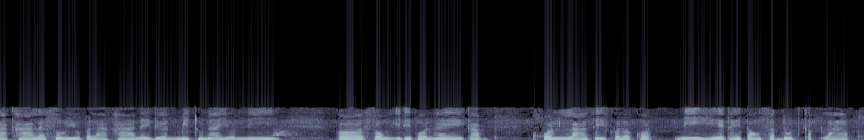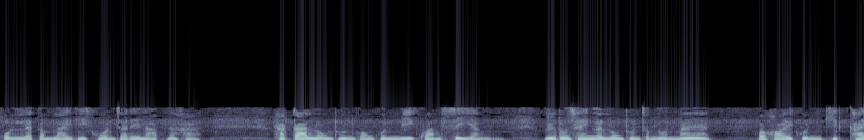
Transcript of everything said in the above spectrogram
ราคาและสุริยุปราคาในเดือนมิถุนายนนี้ ก็ส่งอิทธิพลให้กับคนราศีกรกฎมีเหตุให้ต้องสะดุดกับลาภผลและกำไรที่ควรจะได้รับนะคะ หากการลงทุนของคุณมีความเสี่ยง หรือต้องใช้เงินลงทุนจำนวนมาก ก็ขอให้คุณคิดไข้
